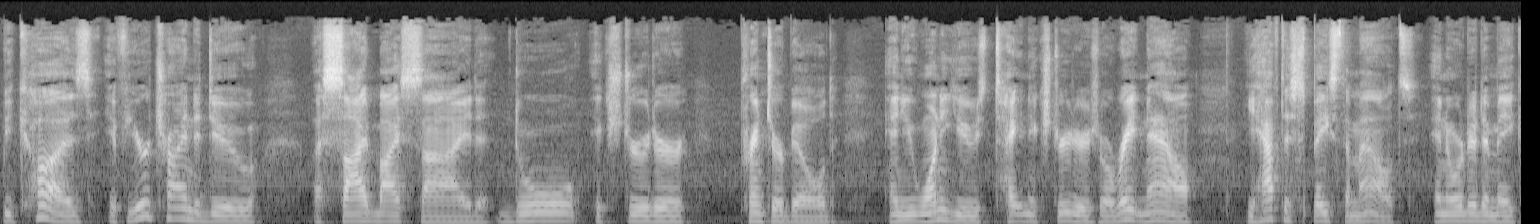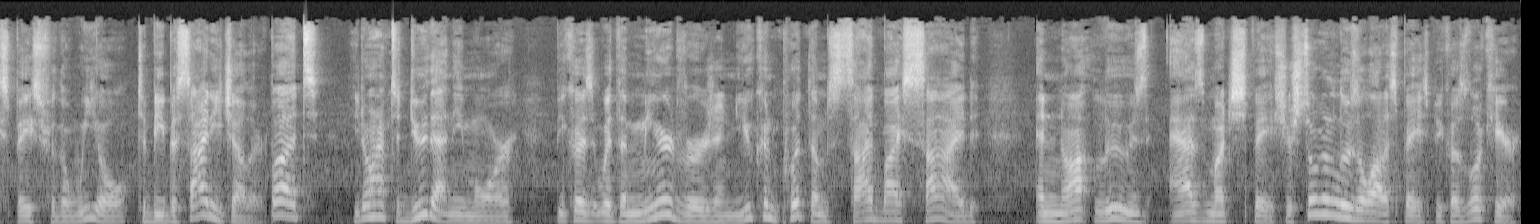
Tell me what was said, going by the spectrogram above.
because if you're trying to do a side-by-side dual extruder printer build and you want to use Titan extruders, well right now you have to space them out in order to make space for the wheel to be beside each other. But you don't have to do that anymore because with the mirrored version, you can put them side by side and not lose as much space. You're still going to lose a lot of space because look here,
